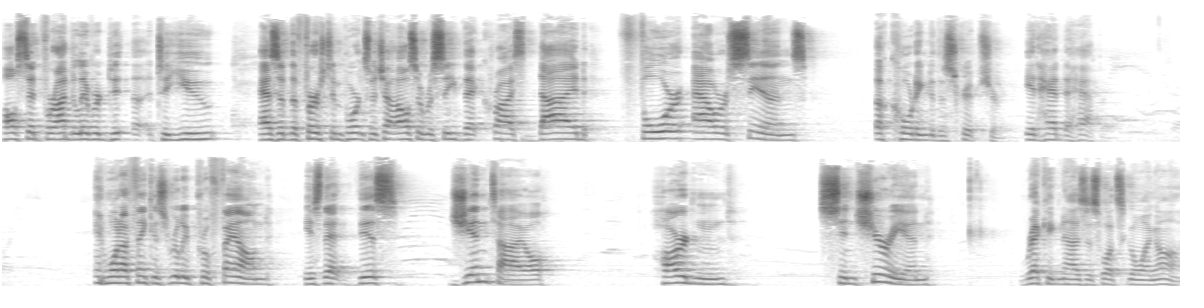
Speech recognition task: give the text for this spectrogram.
Paul said, For I delivered to, uh, to you as of the first importance, which I also received, that Christ died for our sins according to the scripture. It had to happen. And what I think is really profound is that this Gentile, hardened centurion recognizes what's going on.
